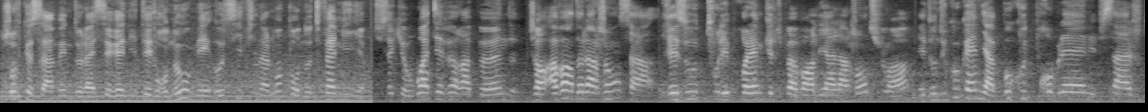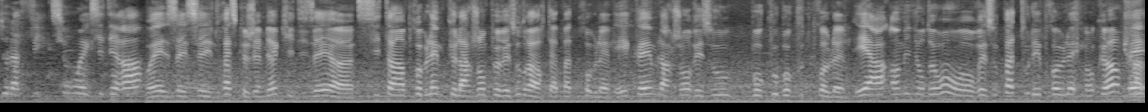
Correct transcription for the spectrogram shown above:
Je trouve que ça amène de la sérénité pour nous, mais aussi finalement pour notre famille. Tu sais que whatever happened, genre avoir de l'argent, ça résout tous les problèmes que tu peux avoir liés à l'argent, tu vois. Et donc du coup, quand même, il y a beaucoup de problèmes, problème et puis ça ajoute de la friction, etc. Ouais, c'est une phrase que j'aime bien qui disait euh, si t'as un problème que l'argent peut résoudre, alors t'as pas de problème. Et quand même, l'argent résout beaucoup, beaucoup de problèmes. Et à 1 million d'euros, on résout pas tous les problèmes encore, mais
